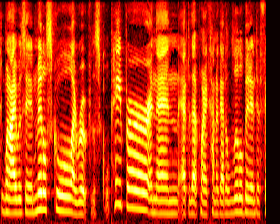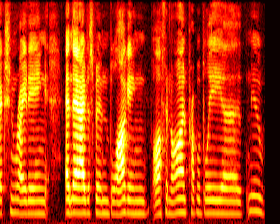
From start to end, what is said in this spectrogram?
when I was in middle school, I wrote for the school paper, and then after that point, I kind of got a little bit into fiction writing, and then I've just been blogging off and on, probably uh, you know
